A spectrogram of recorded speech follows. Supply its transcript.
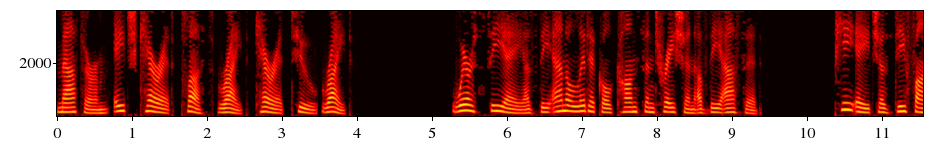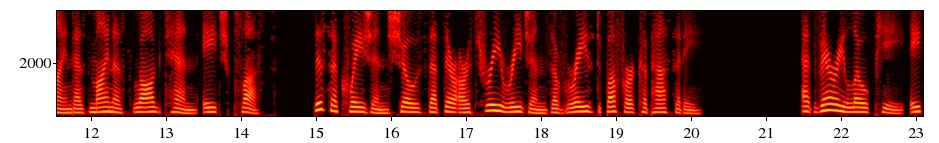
mathrm h caret plus right caret 2 right where Ca is the analytical concentration of the acid. pH is defined as minus log 10 H+. This equation shows that there are three regions of raised buffer capacity. At very low pH+,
